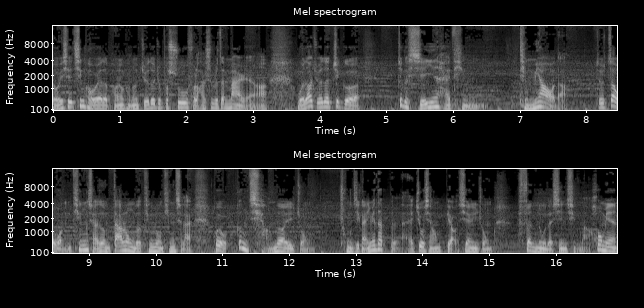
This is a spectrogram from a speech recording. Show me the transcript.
有一些轻口味的朋友可能觉得就不舒服了，是不是在骂人啊？我倒觉得这个这个谐音还挺挺妙的，就是在我们听起来，在我们大陆的听众听起来会有更强的一种冲击感，因为他本来就想表现一种愤怒的心情嘛，后面。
